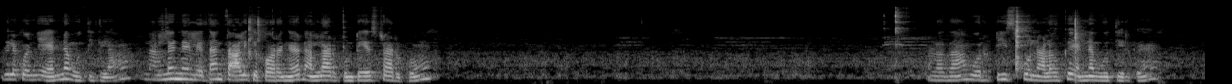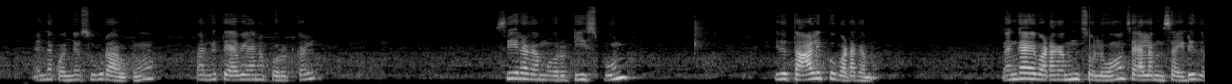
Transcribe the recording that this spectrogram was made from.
இதில் கொஞ்சம் எண்ணெய் ஊற்றிக்கலாம். நல்லெண்ணெயில் தான் தாளிக்க போகிறேங்க. நல்லாயிருக்கும் டேஸ்ட்டாக இருக்கும். அவ்வளோதான். ஒரு டீஸ்பூன் அளவுக்கு எண்ணெய் ஊற்றிருக்கேன். எண்ணெய் கொஞ்சம் சூடாகட்டும். பாருங்கள் தேவையான பொருட்கள். சீரகம் ஒரு டீஸ்பூன். இது தாளிப்பு வடகம். வெங்காய வடகம்னு சொல்லுவோம் சேலம் சைடு இது.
